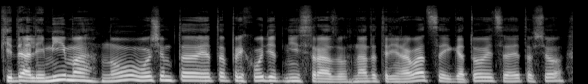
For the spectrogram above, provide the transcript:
кидали мимо, но, в общем-то, это приходит не сразу. Надо тренироваться и готовиться, это все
